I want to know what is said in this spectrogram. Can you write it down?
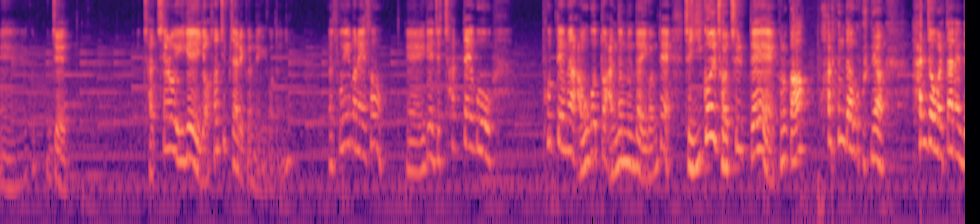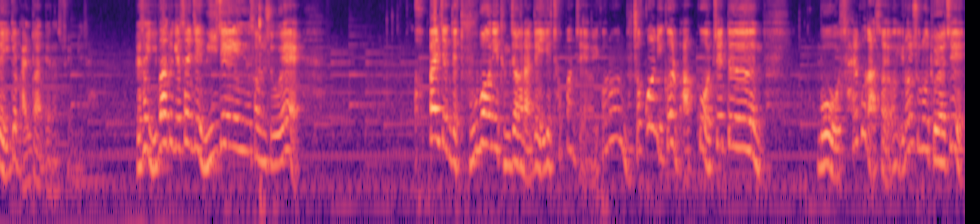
예, 이제 자체로 이게 여섯 집짜리 끝내기거든요. 그러니까 소위 말해서 예, 이게 이제 차 떼고 포 떼면 아무것도 안 남는다 이건데 자, 이걸 젖힐 때 그러니까 화낸다고 그냥 한 점을 따는데 이게 말도 안 되는 수입니다. 그래서 이 바둑에서 이제 위재인 선수의 컵발제인데 두 번이 등장을 하는데 이게 첫 번째예요. 이거는 무조건 이걸 맞고 어쨌든 뭐 살고 나서요. 이런 식으로 둬야지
